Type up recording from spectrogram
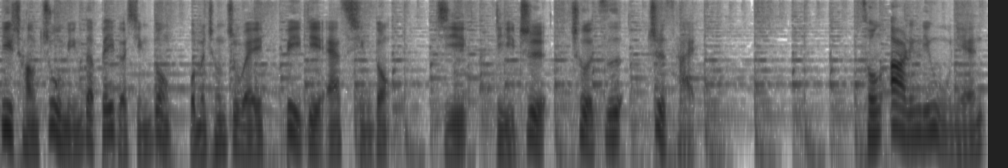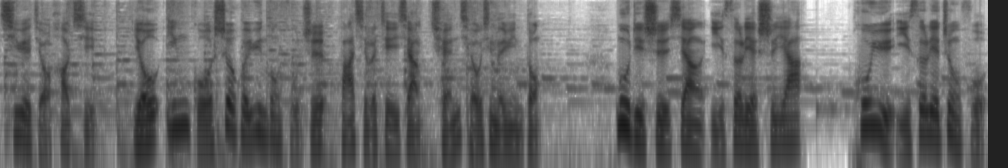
一场著名的杯葛行动，我们称之为 BDS 行动，即抵制、撤资、制裁。从2005年7月9号起，由英国社会运动组织发起了这一项全球性的运动，目的是向以色列施压，呼吁以色列政府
